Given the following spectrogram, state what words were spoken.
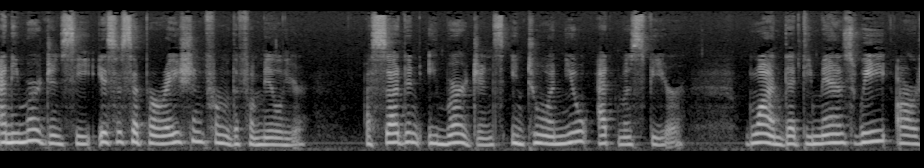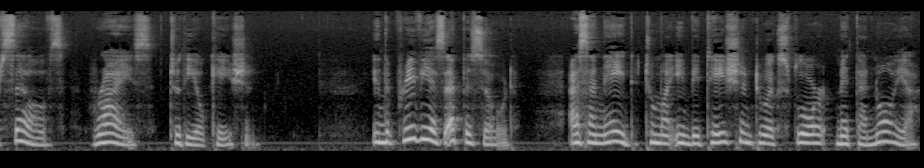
An emergency is a separation from the familiar, a sudden emergence into a new atmosphere, one that demands we ourselves rise to the occasion. In the previous episode, as an aid to my invitation to explore metanoia,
